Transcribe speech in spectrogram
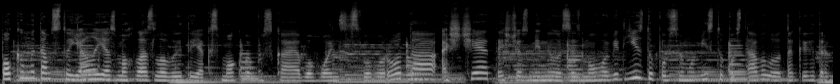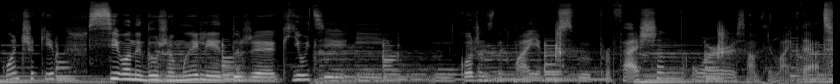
Поки ми там стояли, я змогла зловити, як смок випускає вогонь зі свого рота. А ще те, що змінилося з мого від'їзду, по всьому місту поставили отаких дракончиків. Всі вони дуже милі, дуже к'юті, і кожен з них має якусь свою profession or something like that.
